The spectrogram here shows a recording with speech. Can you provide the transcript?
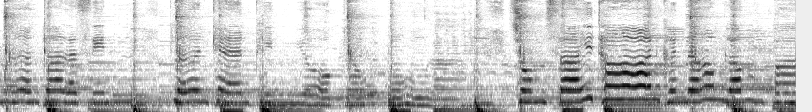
เมืองกาลสิน เพลินแคนพินโยกเย้าโปงลางชมสายทานขอน้ำลำเปล่า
